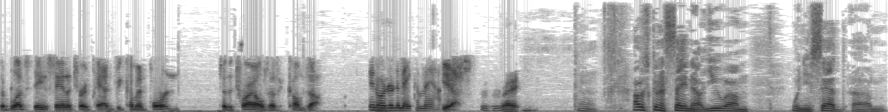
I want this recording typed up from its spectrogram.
the bloodstained sanitary pads become important to the trials as it comes up. In order to make a match. Yes. Mm-hmm. Right. Hmm. I was going to say now, you, um, when you said um,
